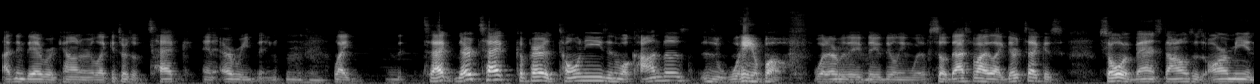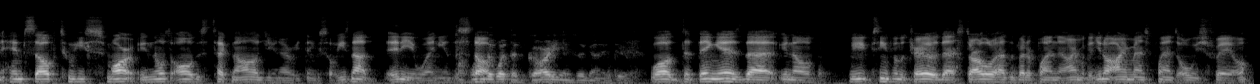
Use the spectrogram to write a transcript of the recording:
I think they ever encountered. Like in terms of tech and everything. Mm-hmm. Like tech, their tech compared to Tony's and Wakanda's is way above whatever they Mhm. they're dealing with. So that's why like their tech is so advanced. Thanos' army and himself too. He's smart. He knows all this technology and everything. So he's not idiot with any of I this wonder stuff. what the Guardians are gonna do. Well, the thing is that you know we've seen from the trailer that Star Lord has a better plan than Iron Man because you know Iron Man's plans always fail.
